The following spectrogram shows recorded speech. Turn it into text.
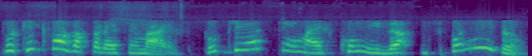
Por que, que elas aparecem mais? Porque tem mais comida disponível.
